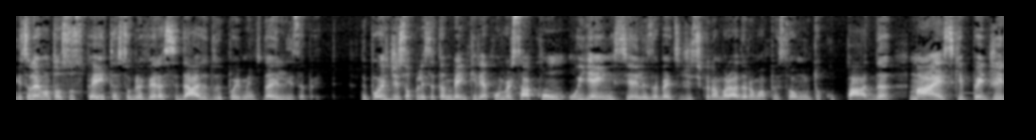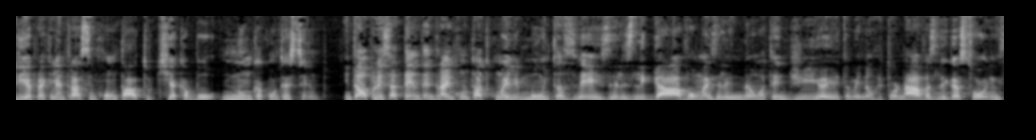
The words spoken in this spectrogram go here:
Isso levantou suspeitas sobre a veracidade do depoimento da Elizabeth. Depois disso, a polícia também queria conversar com o Jens e a Elizabeth disse que o namorado era uma pessoa muito ocupada, mas que pediria para que ele entrasse em contato, que acabou nunca acontecendo. Então a polícia tenta entrar em contato com ele muitas vezes, eles ligavam, mas ele não atendia, ele também não retornava as ligações.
